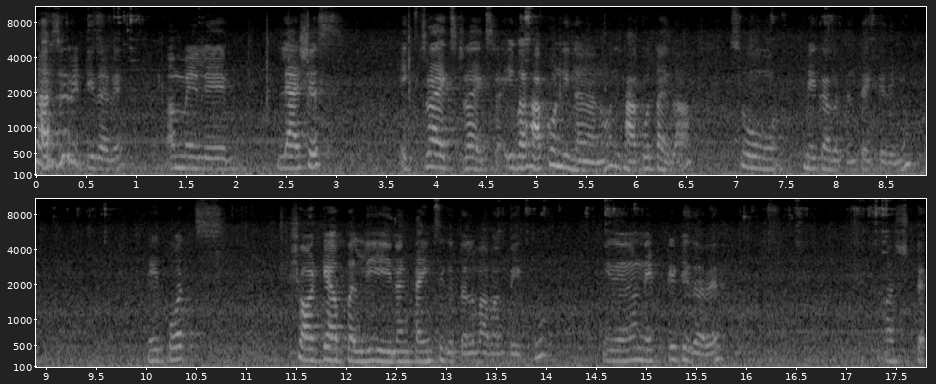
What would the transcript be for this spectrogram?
ಚಾರ್ಜರ್ ಇಟ್ಟಿದ್ದಾರೆ. ಆಮೇಲೆ ಲ್ಯಾಶಸ್ ಎಕ್ಸ್ಟ್ರಾ ಎಕ್ಸ್ಟ್ರಾ ಎಕ್ಸ್ಟ್ರಾ ಇವಾಗ ಹಾಕ್ಕೊಂಡಿಲ್ಲ ನಾನು. ಈಗ ಹಾಕೋತಾ ಇಲ್ಲ. ಸೊ ಬೇಕಾಗುತ್ತೆ ಅಂತ ಇಟ್ಟಿದ್ದೀನಿ. ಏರ್ಪಾಡ್ಸ್ ಶಾರ್ಟ್ ಗ್ಯಾಪಲ್ಲಿ ನಂಗೆ ಟೈಮ್ ಸಿಗುತ್ತಲ್ವ ಅವಾಗ ಬೇಕು. ಇದೇನೋ ನೆಟ್ ಇಟ್ಟಿದ್ದಾರೆ. ಅಷ್ಟೇ.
